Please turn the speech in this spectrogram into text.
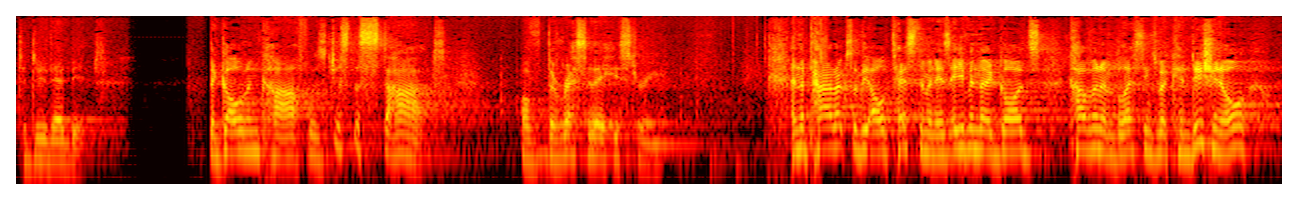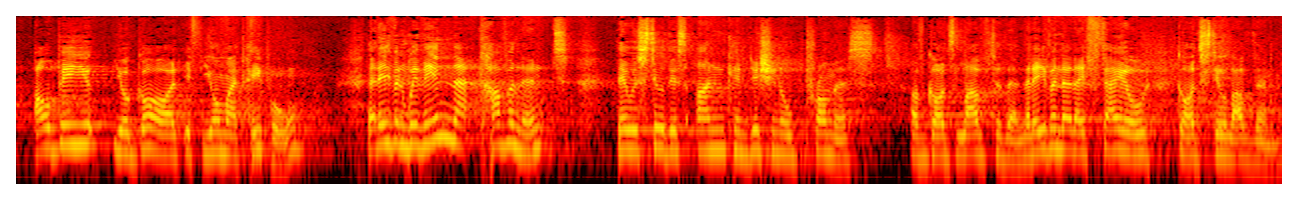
to do their bit. The golden calf was just the start of the rest of their history. And the paradox of the Old Testament is even though God's covenant blessings were conditional, I'll be your God if you're my people, that even within that covenant, there was still this unconditional promise of God's love to them. That even though they failed, God still loved them.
